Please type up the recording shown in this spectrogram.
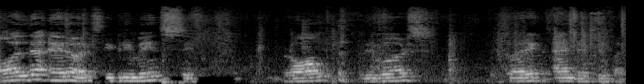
all the errors it remains same wrong reverse correct and rectify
